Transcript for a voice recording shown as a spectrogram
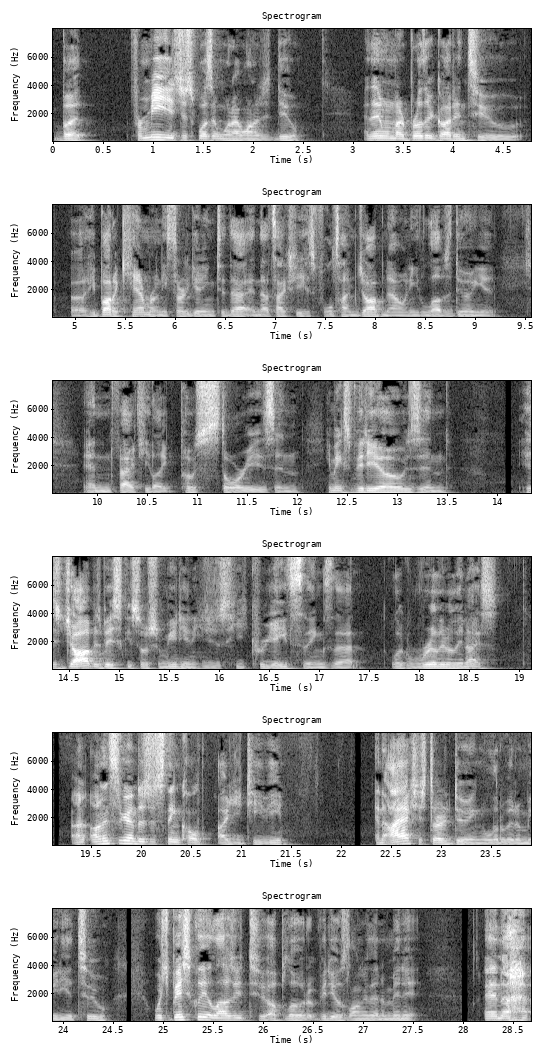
But for me, it just wasn't what I wanted to do. And then when my brother got into, uh, he bought a camera and he started getting into that, and that's actually his full time job now, and he loves doing it. And in fact, he like posts stories and he makes videos, and his job is basically social media, and he just he creates things that look really really nice. On Instagram, there's this thing called IGTV, and I actually started doing a little bit of media too, which basically allows you to upload videos longer than a minute. And I,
